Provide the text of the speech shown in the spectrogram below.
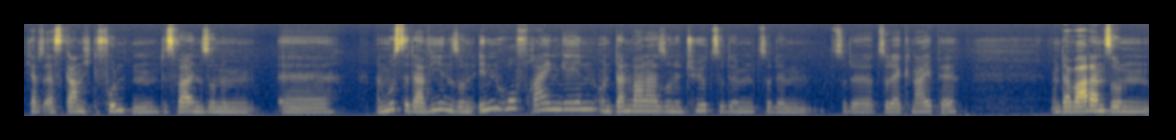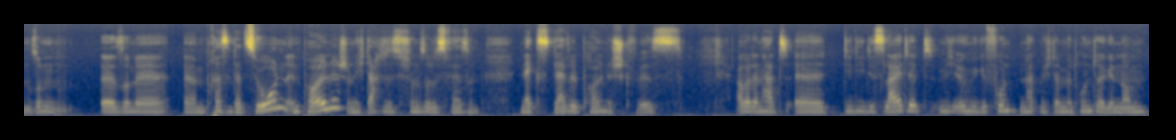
Ich habe es erst gar nicht gefunden. Das war in so einem, äh, man musste da wie in so einen Innenhof reingehen und dann war da so eine Tür zu dem, zu dem, zu der, zu der Kneipe. Und da war dann so ein, so ein äh, so eine ähm, Präsentation in Polnisch und ich dachte, das ist schon so, das wäre so ein Next Level Polnisch-Quiz. Aber dann hat äh, die, die das leitet, mich irgendwie gefunden, hat mich dann mit runtergenommen.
